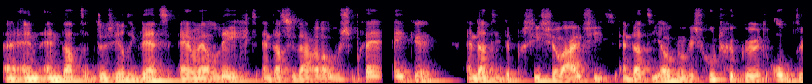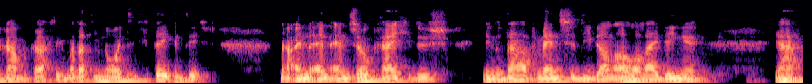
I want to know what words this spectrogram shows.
En, en dat dus heel die wet er wel ligt en dat ze daar wel over spreken. En dat die er precies zo uitziet. En dat die ook nog is goedgekeurd om te gaan bekrachtigen. Maar dat die nooit getekend is. Nou, en, en, en zo krijg je dus inderdaad mensen die dan allerlei dingen. Ja,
